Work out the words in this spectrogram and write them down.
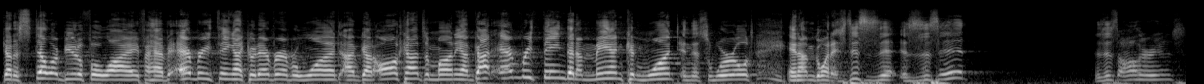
got a stellar, beautiful wife. I have everything I could ever, ever want. I've got all kinds of money. I've got everything that a man can want in this world. And I'm going, Is this is it? Is this it? Is this all there is?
